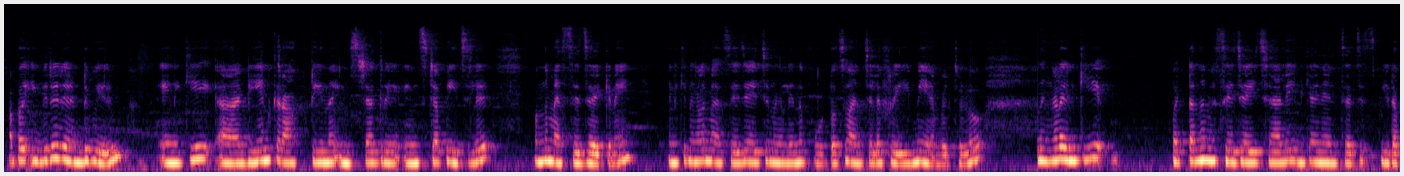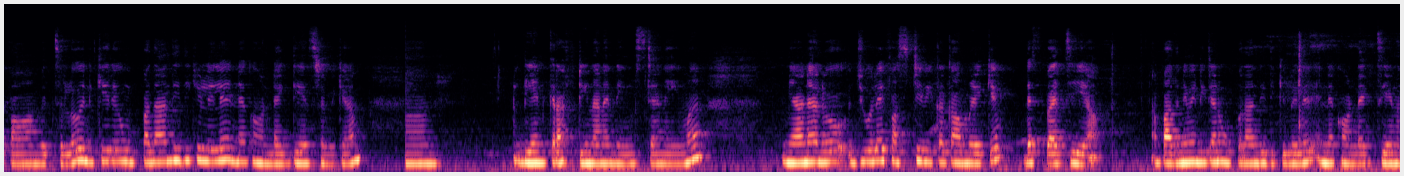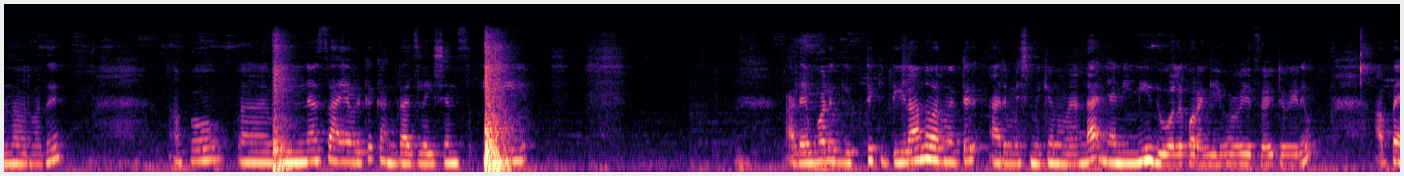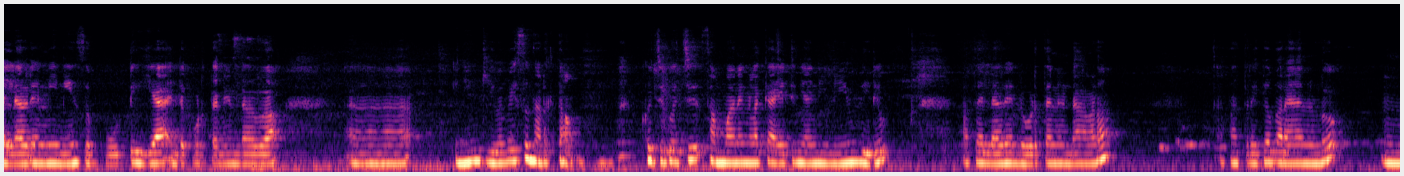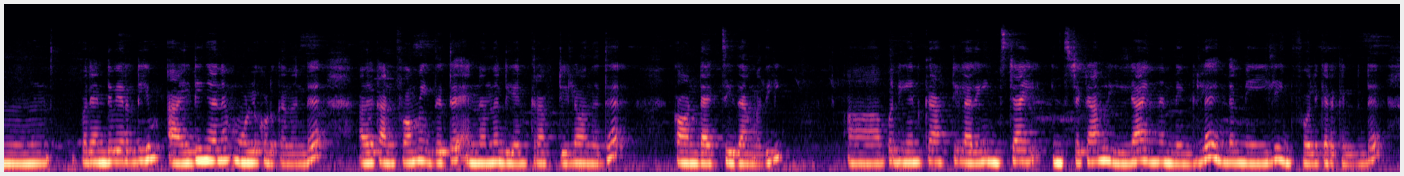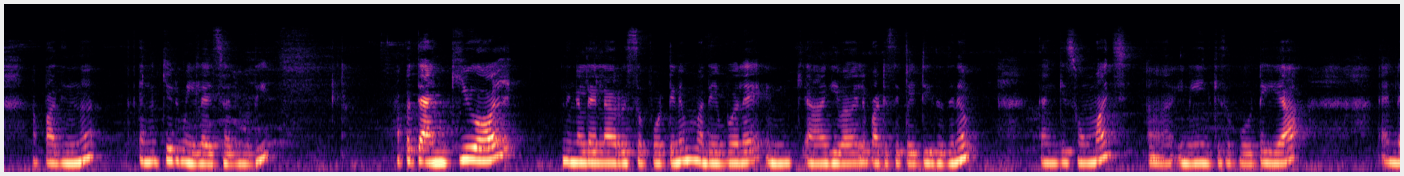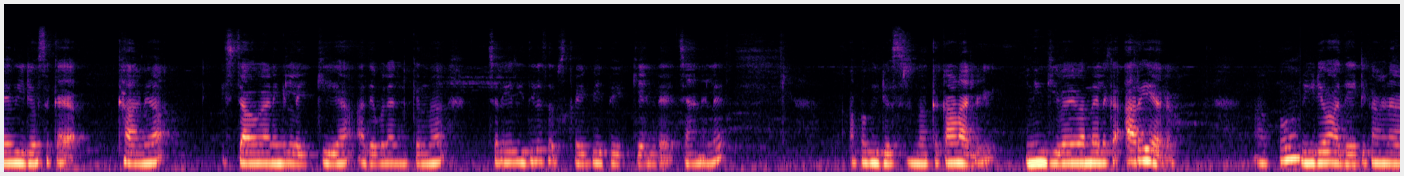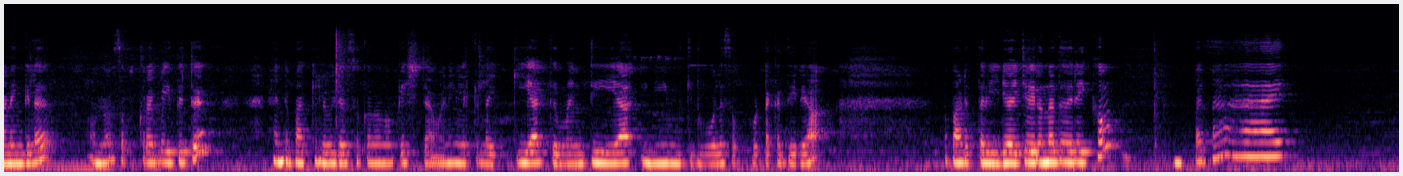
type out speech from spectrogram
അപ്പോൾ ഇവർ രണ്ടുപേരും എനിക്ക് ഡി എൻ ക്രാഫ്റ്റ് ചെയ്യുന്ന ഇൻസ്റ്റാഗ്രാ ഇൻസ്റ്റാ പേജിൽ ഒന്ന് മെസ്സേജ് അയക്കണേ. എനിക്ക് നിങ്ങൾ മെസ്സേജ് അയച്ച് നിങ്ങളിൽ നിന്ന് ഫോട്ടോസ് വാങ്ങിച്ചാലേ ഫ്രെയിം ചെയ്യാൻ പറ്റുള്ളൂ. നിങ്ങൾ എനിക്ക് പെട്ടെന്ന് മെസ്സേജ് അയച്ചാൽ എനിക്ക് അതിനനുസരിച്ച് സ്പീഡപ്പ് ആവാൻ പറ്റുള്ളൂ. എനിക്കൊരു മുപ്പതാം തീയതിക്കുള്ളിൽ എന്നെ കോൺടാക്റ്റ് ചെയ്യാൻ ശ്രമിക്കണം. ഡി എൻ ക്രാഫ്റ്റി എന്നാണ് എന്റെ ഇൻസ്റ്റാ നെയിം ഞാനൊരു ജൂലൈ ഫസ്റ്റ് വീക്കൊക്കെ ആകുമ്പോഴേക്കും ഡിസ്പാച്ച് ചെയ്യാം. അപ്പോൾ അതിന് വേണ്ടിയിട്ടാണ് മുപ്പതാം തീയതിക്കുള്ളിൽ എന്നെ കോൺടാക്ട് ചെയ്യണമെന്ന് പറഞ്ഞത്. അപ്പോൾ വിന്നേഴ്സ് ആയവർക്ക് കൺഗ്രാറ്റുലേഷൻസ് ഇനി അതേപോലെ ഗിഫ്റ്റ് കിട്ടിയില്ല എന്ന് പറഞ്ഞിട്ട് ആരും വിഷമിക്കൊന്നും വേണ്ട. ഞാൻ ഇനി ഇതുപോലെ കുറേ ഗീവ് അവേസ് ആയിട്ട് വരും. അപ്പോൾ എല്ലാവരും എന്നെ ഇനിയും സപ്പോർട്ട് ചെയ്യുക എന്റെ കൂടെ തന്നെ ഉണ്ടാവുക. ഇനിയും ഗീവ് അവേസ് നടത്താം. കൊച്ചു കൊച്ചു സമ്മാനങ്ങളൊക്കെ ആയിട്ട് ഞാൻ ഇനിയും വരും. അപ്പോൾ എല്ലാവരും എന്റെ കൂടെ തന്നെ ഉണ്ടാവണം. അത്രയൊക്കെ പറയാനുള്ളൂ. ഇപ്പോൾ രണ്ടുപേരുടെയും ഐ ഡി ഞാൻ മുകളിൽ കൊടുക്കുന്നുണ്ട്. അവർ കൺഫേം ചെയ്തിട്ട് എന്നെ ഒന്ന് ഡി എൻ ക്രാഫ്റ്റിയിൽ വന്നിട്ട് കോണ്ടാക്ട് ചെയ്താൽ മതി. അപ്പോൾ ഡി എൻ ക്രാഫ്റ്റിൽ അല്ലെങ്കിൽ ഇൻസ്റ്റാ ഇൻസ്റ്റഗ്രാം ഇല്ല എന്നുണ്ടെങ്കിൽ എന്റെ മെയിൽ ഇൻഫോയിൽ കിടക്കുന്നുണ്ട്. അപ്പോൾ അതിന്ന് എനിക്കൊരു മെയിൽ അയച്ചാലും മതി. അപ്പോൾ താങ്ക് യു ഓൾ നിങ്ങളുടെ എല്ലാവരുടെ സപ്പോർട്ടിനും അതേപോലെ എനിക്ക് ഗിവാവിൽ പാർട്ടിസിപ്പേറ്റ് ചെയ്തതിനും താങ്ക് യു സോ മച്ച് ഇനി എനിക്ക് സപ്പോർട്ട് ചെയ്യുക എന്റെ വീഡിയോസൊക്കെ കാണുക. ഇഷ്ടമാവുകയാണെങ്കിൽ ലൈക്ക് ചെയ്യുക. അതേപോലെ എനിക്കൊന്ന് ചെറിയ രീതിയിൽ സബ്സ്ക്രൈബ് ചെയ്ത് വയ്ക്കുക എന്റെ ചാനൽ അപ്പോൾ വീഡിയോസ് ഇരുന്നൊക്കെ കാണാമല്ലോ? ഇനി ആയി വന്നതിലൊക്കെ അറിയാമല്ലോ അപ്പോൾ വീഡിയോ ആദ്യമായിട്ട് കാണുകയാണെങ്കിൽ ഒന്ന് സബ്സ്ക്രൈബ് ചെയ്തിട്ട് എന്റെ ബാക്കിയുള്ള വീഡിയോസൊക്കെ ഒന്ന് ഇഷ്ടമാണെങ്കിൽ ഇഷ്ടമാവുകയാണെങ്കിലൊക്കെ ലൈക്ക് ചെയ്യുക കമന്റ് ചെയ്യുക. ഇനിയും എനിക്കിതുപോലെ സപ്പോർട്ടൊക്കെ തരിക. അപ്പോൾ അടുത്ത വീഡിയോ ആയിട്ട് വരുന്നത് വരേക്കും. Bye bye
